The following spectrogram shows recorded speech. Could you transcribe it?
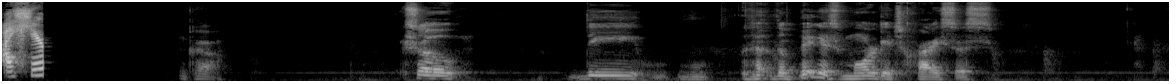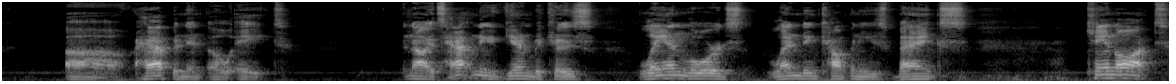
I hear. Okay. So the the biggest mortgage crisis uh, happened in 08. Now it's happening again because landlords, lending companies, banks cannot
